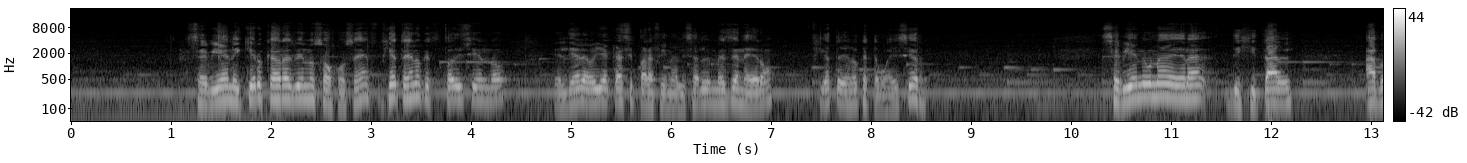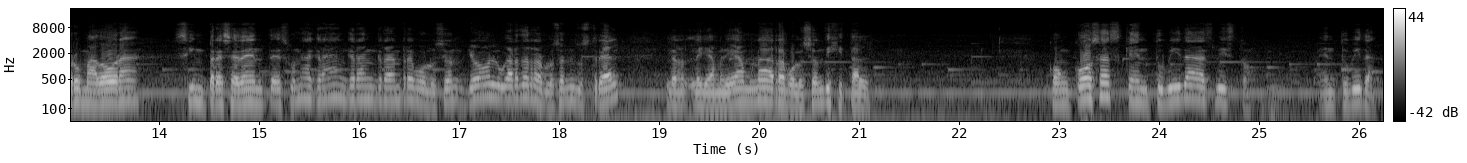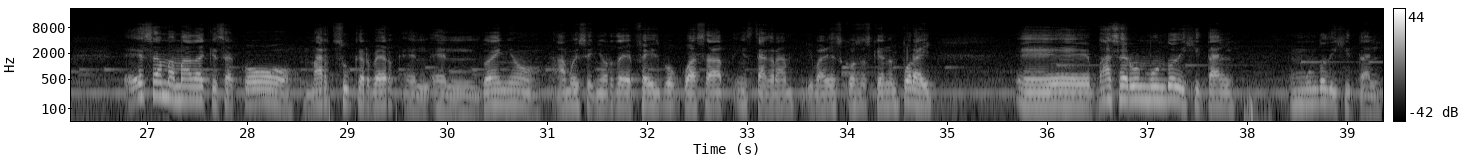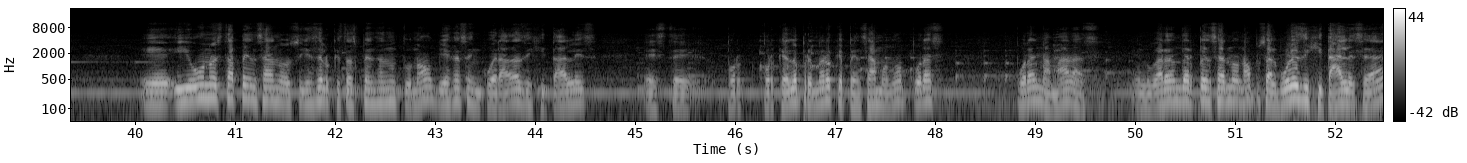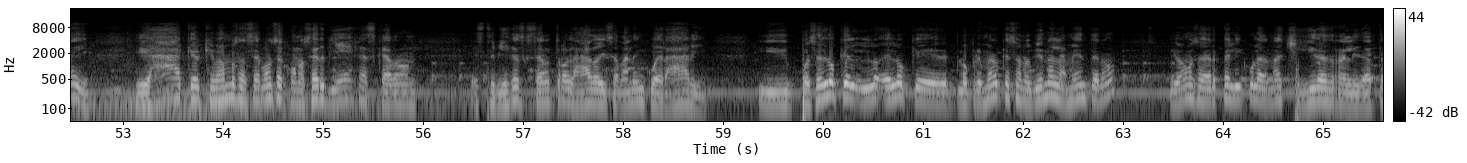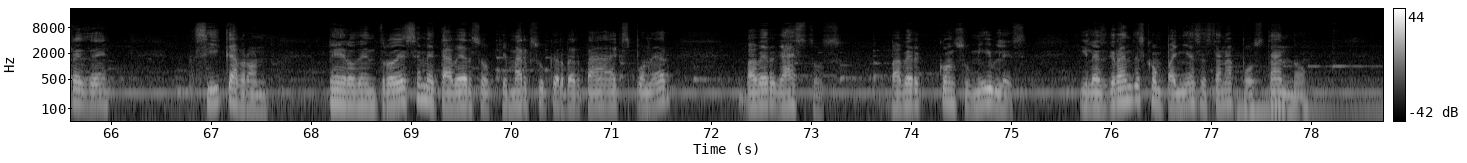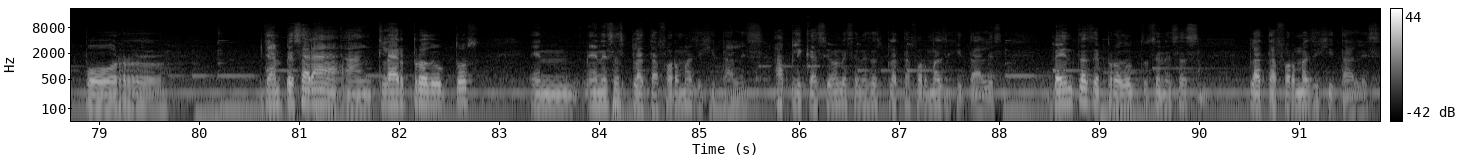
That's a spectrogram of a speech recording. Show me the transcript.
se viene y quiero que abras bien los ojos, ¿eh? Fíjate bien lo que te estoy diciendo el día de hoy, ya casi para finalizar el mes de enero. Fíjate bien lo que te voy a decir. Se viene una era digital abrumadora, sin precedentes, una gran, gran, gran revolución. Yo en lugar de revolución industrial le, llamaría una revolución digital. Con cosas que en tu vida has visto, en tu vida esa mamada que sacó Mark Zuckerberg, el, el, dueño, amo y señor de Facebook, WhatsApp, Instagram y varias cosas que andan por ahí, eh, va a ser un mundo digital, un mundo digital. Eh, y uno está pensando, si es lo que estás pensando tú, ¿no? Viejas encueradas digitales, este, porque es lo primero que pensamos, ¿no? Puras, puras mamadas. En lugar de andar pensando, no, pues albures digitales, ¿eh? Y, y ah, ¿qué, vamos a hacer? Vamos a conocer viejas, cabrón. Este, viejas que están en otro lado y se van a encuerar y, y pues es lo que, es lo que, lo primero que se nos viene a la mente, ¿no? Y vamos a ver películas más chidas, realidad 3D. Sí, cabrón. Pero dentro de ese metaverso que Mark Zuckerberg va a exponer, va a haber gastos, va a haber consumibles. Y las grandes compañías están apostando por ya empezar a, anclar productos en, en, esas plataformas digitales, aplicaciones en esas plataformas digitales, ventas de productos en esas plataformas digitales.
